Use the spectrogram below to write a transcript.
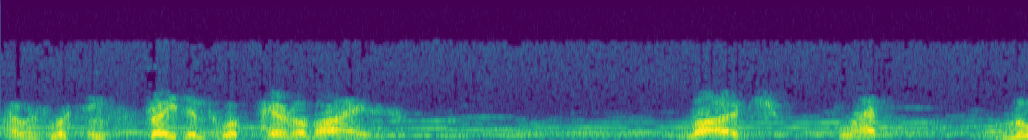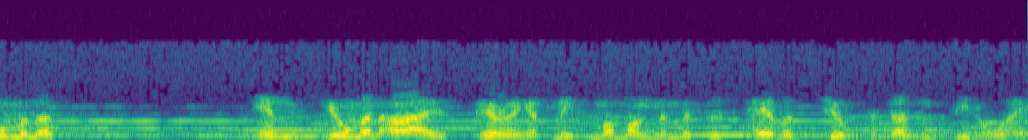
I was looking straight into a pair of eyes. Large, flat, luminous, inhuman eyes peering at me from among the Mrs. Taylor's jupes a dozen feet away.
